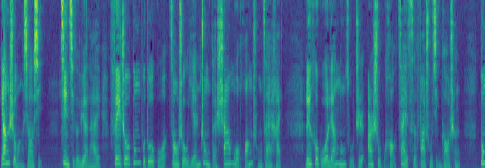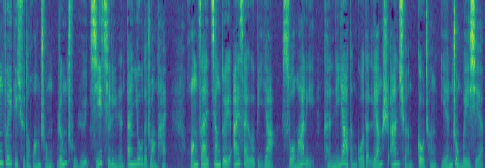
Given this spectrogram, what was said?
央视网消息近几个月来非洲东部多国遭受严重的沙漠蝗虫灾害。联合国粮农组织二十五号再次发出警告称东非地区的蝗虫仍处于极其令人担忧的状态。蝗灾将对埃塞俄比亚索马里肯尼亚等国的粮食安全构成严重威胁。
